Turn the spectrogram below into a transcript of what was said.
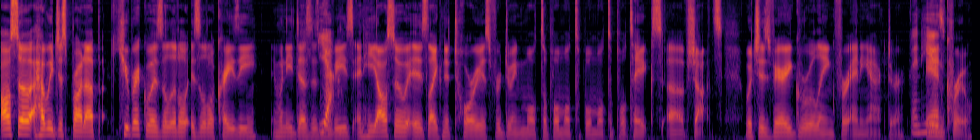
Also, how we just brought up, Kubrick was a little is a little crazy when he does his Yeah. movies, and he also is like notorious for doing multiple, multiple, multiple takes of shots, which is very grueling for any actor And he and crew.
